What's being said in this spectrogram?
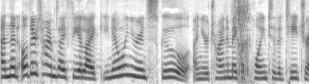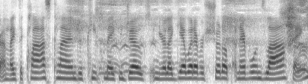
And then other times I feel like, you know, when you're in school and you're trying to make a point to the teacher and like the class clown just keeps making jokes and you're like, yeah, whatever, shut up. And everyone's laughing.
